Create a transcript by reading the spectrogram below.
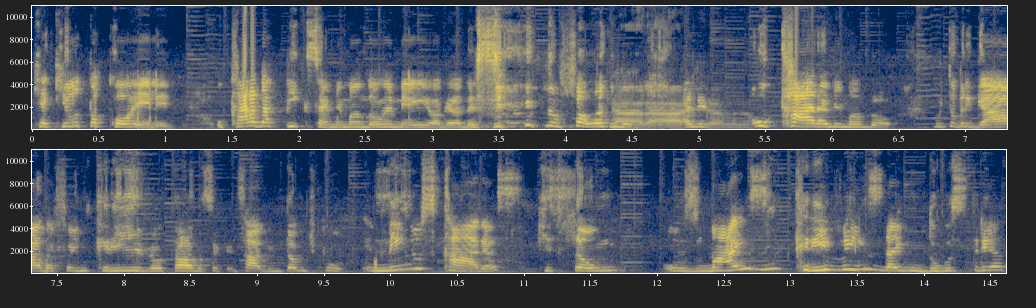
que aquilo tocou ele. O cara da Pixar me mandou um e-mail agradecendo, falando. Caraca, Ali-. O cara me mandou. Muito obrigada, foi incrível, tal, não sei o que, sabe? Então, tipo, nem os caras que são os mais incríveis da indústria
